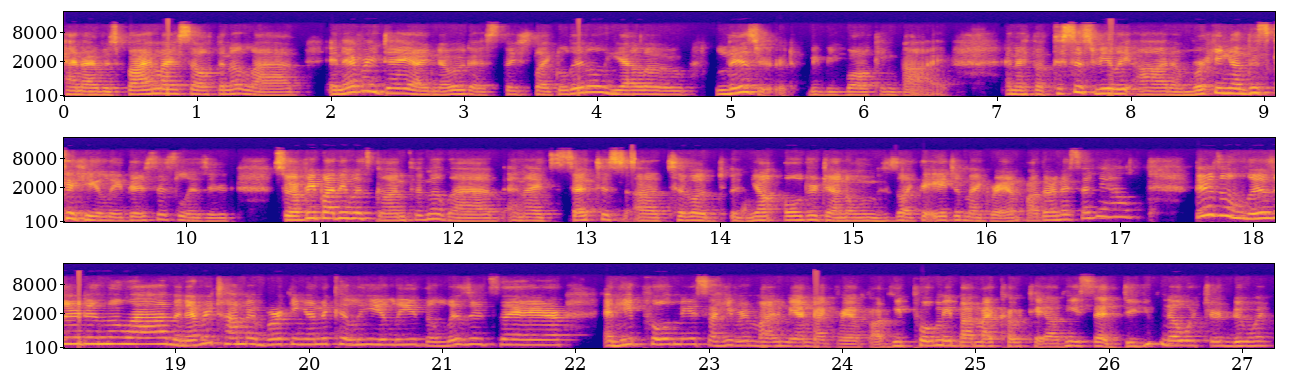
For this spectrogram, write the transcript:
And I was by myself in a lab. And every day I noticed this like little yellow lizard would be walking by. And I thought, this is really odd. I'm working on this kahili. There's this lizard. So everybody was gone from the lab. And I said to, uh, to a, a young, older gentleman who's like the age of my grandfather, and I said, you know, there's a lizard in the lab. And every time I'm working on the kahili, the lizard's there. And he pulled me, so he reminded me of my grandfather. He pulled me by my coattail and he said, Do you know what you're doing?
